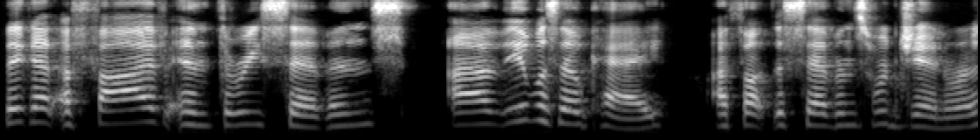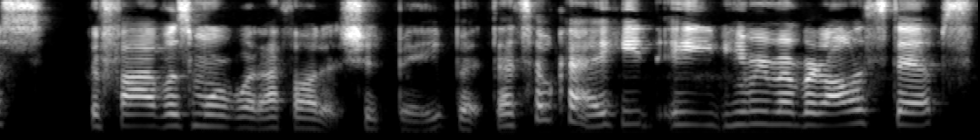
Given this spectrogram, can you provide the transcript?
They got a five and three sevens. Uh, it was okay. I thought the sevens were generous. The five was more what I thought it should be, but that's okay. He he, he remembered all his steps,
